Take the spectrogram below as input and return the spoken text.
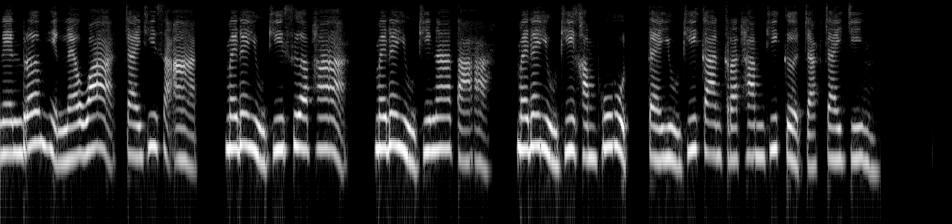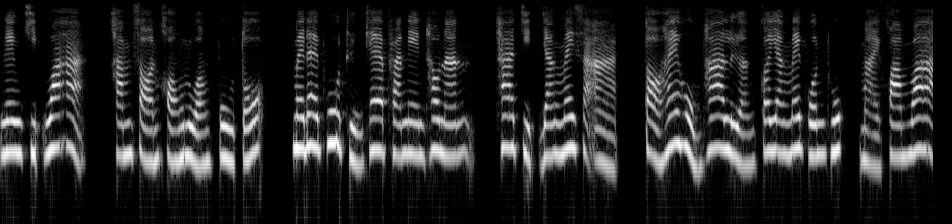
เนนเริ่มเห็นแล้วว่า ใจที่สะอาด ไม่ได้อยู่ที่เสื้อผ้า ไม่ได้อยู่ที่หน้าตา ไม่ได้อยู่ที่คำพูด แต่อยู่ที่การกระทำที่เกิดจากใจจริงเนนคิดว่า คำสอนของหลวงปู่โตะไม่ได้พูดถึงแค่พระเนนเท่านั้น ถ้าจิตยังไม่สะอาด ต่อให้ห่มผ้าเหลืองก็ยังไม่พ้นทุกข์หมายความว่า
